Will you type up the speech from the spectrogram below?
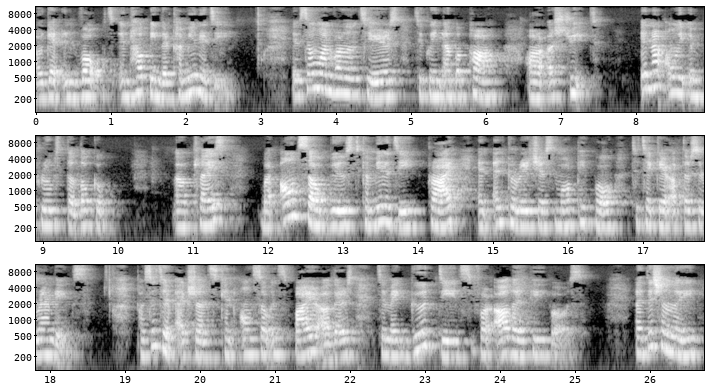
or get involved in helping their community. If someone volunteers to clean up a park or a street, it not only improves the local uh, place, but also builds community pride and encourages more people to take care of their surroundings. Positive actions can also inspire others to make good deeds for other peoples. Additionally,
